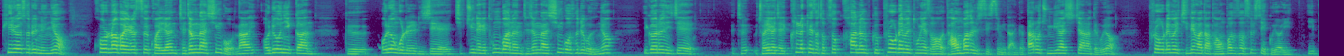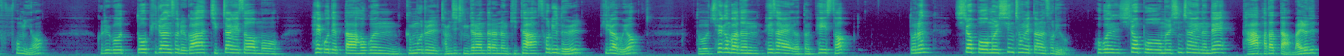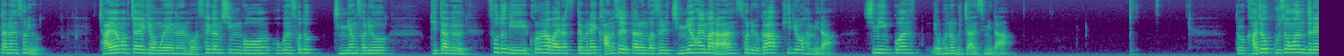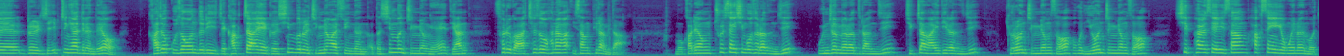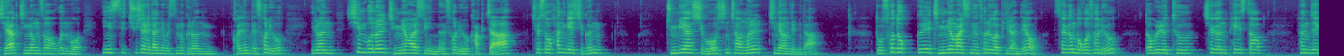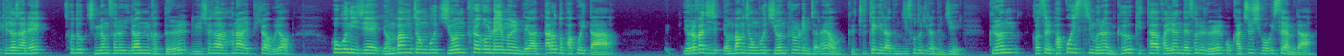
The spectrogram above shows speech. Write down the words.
필요 서류는요 코로나 바이러스 관련 재정난 신고 나 어려우니까 그 어려운 거를 이제 집주인에게 통보하는 재정난 신고 서류거든요. 이거는 이제 저, 희가 이제 클릭해서 접속하는 그 프로그램을 통해서 다운받을 수 있습니다. 그러니까 따로 준비하시지 않아도 되고요. 프로그램을 진행하다가 다운받아서 쓸 수 있고요. 이, 이 폼이요. 그리고 또 필요한 서류가 직장에서 뭐 해고됐다 혹은 근무를 잠시 중단한다라는 기타 서류들 필요하고요. 또 최근 받은 회사의 어떤 페이스톱 또는 실업보험을 신청했다는 서류 혹은 실업보험을 신청했는데 다 받았다 만료됐다는 서류 자영업자의 경우에는 뭐 세금 신고 혹은 소득 증명 서류 기타 그 소득이 코로나 바이러스 때문에 감소했다는 것을 증명할 만한 서류가 필요합니다. 시민권 여부는 묻지 않습니다. 또 가족 구성원들을 이제 입증해야 되는데요. 가족 구성원들이 이제 각자의 그 신분을 증명할 수 있는 어떤 신분 증명에 대한 서류가 최소 하나 이상 필요합니다. 뭐 가령 출생 신고서라든지 운전면허라든지 직장 아이디라든지 결혼 증명서 혹은 이혼 증명서 18세 이상 학생의 경우에는 뭐 재학 증명서 혹은 뭐 institution에 다니고 있으면 그런 관련된 서류 이런 신분을 증명할 수 있는 서류 각자 최소 한 개씩은 준비하시고 신청을 진행하면 됩니다. 또 소득을 증명할 수 있는 서류가 필요한데요. 세금 보고 서류, W2, 최근 페이스톱, 현재 계좌 잔액, 소득 증명 서류 이런 것들이 최소한 하나에 필요하고요. 혹은 이제 연방정부 지원 프로그램을 내가 따로도 받고 있다. 여러 가지 연방정부 지원 프로그램 있잖아요. 그 주택이라든지 소득이라든지 그런 것을 받고 있으신 분은 그 기타 관련된 서류를 꼭 갖추시고 있어야 합니다.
